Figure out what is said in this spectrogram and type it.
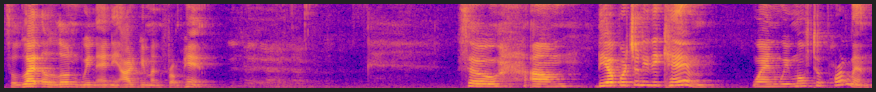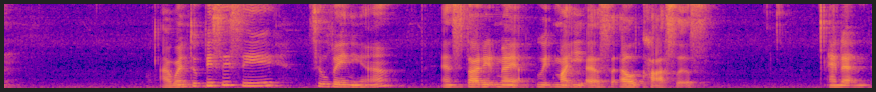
So let alone win any argument from him. so um, the opportunity came when we moved to Portland. I went to PCC, Sylvania, and started my, with my ESL classes. And then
